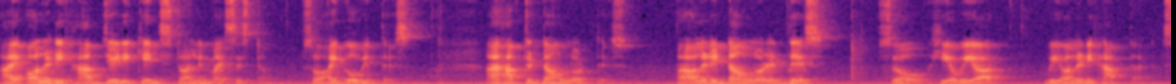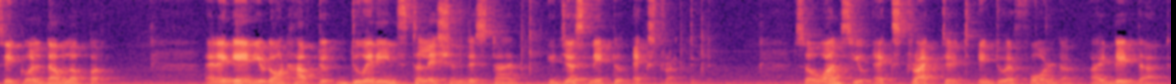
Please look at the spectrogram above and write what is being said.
I already have JDK installed in my system so I go with this. I have to download this. I already downloaded this so here we are. We already have that. SQL developer. And again you don't have to do any installation this time. You just need to extract it. So once you extract it into a folder I did that.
